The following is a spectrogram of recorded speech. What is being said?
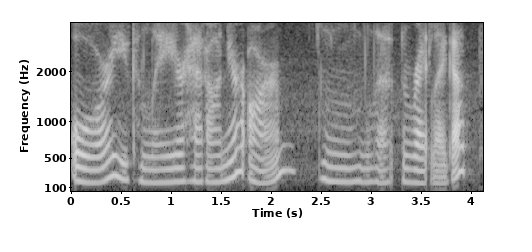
or you can lay your head on your arm, mm, let the right leg up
